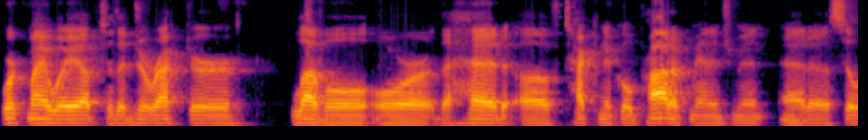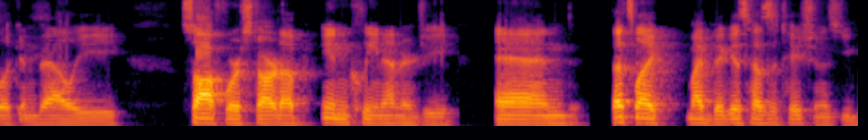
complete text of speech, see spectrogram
worked my way up to the director level or the head of technical product management at a Silicon Valley software startup in clean energy. And that's like my biggest hesitation is you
